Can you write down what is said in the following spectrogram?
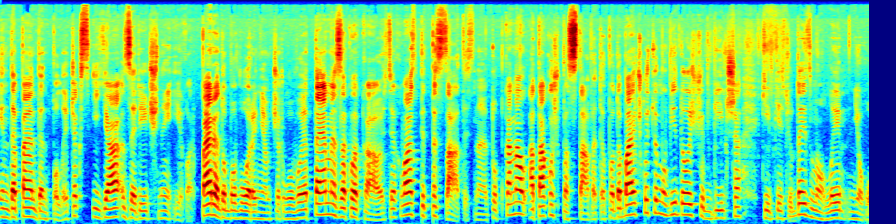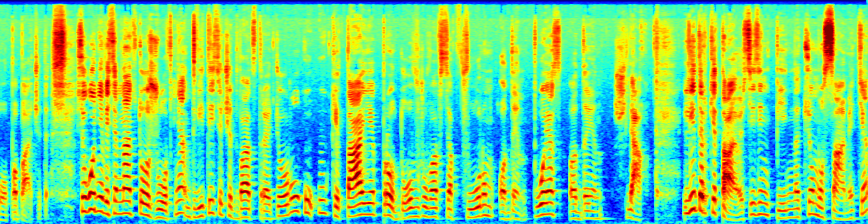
Independent Politics і я Зарічний Ігор. Перед обговоренням чергової теми закликаю всіх вас підписатись на YouTube канал, а також поставити подобайку цьому відео, щоб більша кількість людей змогли його побачити. Сьогодні, 18 жовтня 2023 року, у Китаї продовжувався форум Один пояс, один шлях. Лідер Китаю Сі Цзіньпінь на цьому саміті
